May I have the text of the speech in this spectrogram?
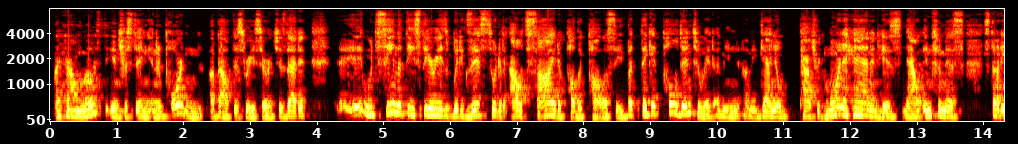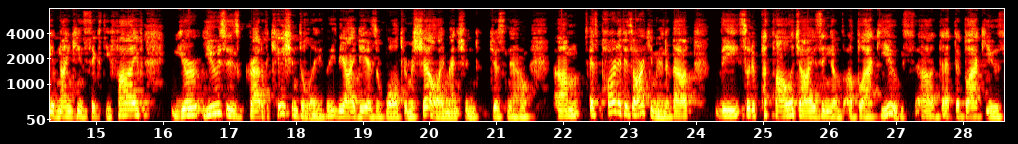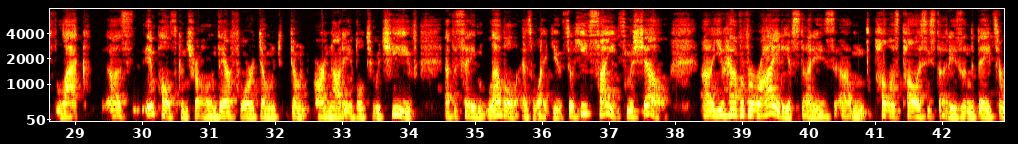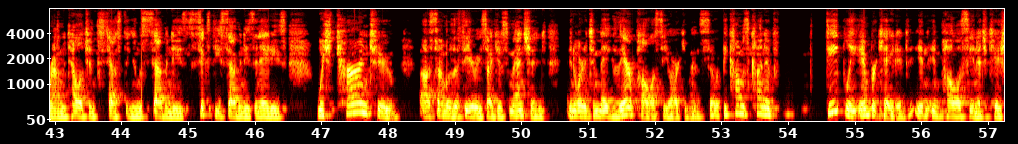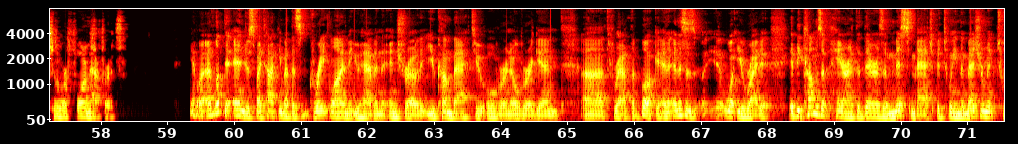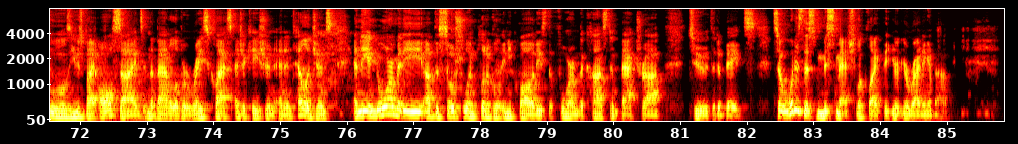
I found most interesting and important about this research is that it it would seem that these theories would exist sort of outside of public policy, but they get pulled into it. I mean, I mean Daniel Patrick Moynihan in his now infamous study of 1965 uses gratification delay, the, the ideas of Walter Mischel I mentioned just now, um, as part of his argument about the sort of pathologizing of, of black youth, uh, that, that black youth lack uh, impulse control and therefore don't don't are not able to achieve at the same level as white youth. So he cites Mischel. Uh, you have a variety of studies, um, policy studies and debates around intelligence testing in the 70s, 60s, 70s, and 80s, which turn to uh, some of the theories I just mentioned in order to make their policy arguments. So it becomes kind of deeply imbricated in, in policy and educational reform efforts. Yeah, well, I'd love to end just by talking about this great line that you have in the intro that you come back to over and over again uh, throughout the book. And, and, this is what you write. It, it becomes apparent that there is a mismatch between the measurement tools used by all sides in the battle over race, class, education, and intelligence, and the enormity of the social and political inequalities that form the constant backdrop to the debates. So, what does this mismatch look like that you're, you're writing about?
